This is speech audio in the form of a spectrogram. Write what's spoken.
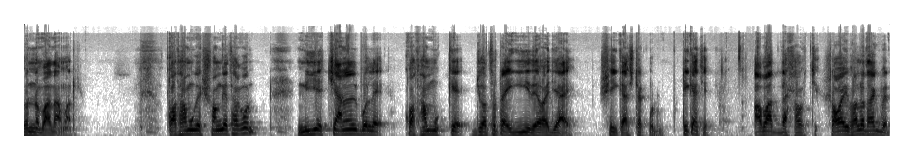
ধন্যবাদ আমার। কথামুখের সঙ্গে থাকুন, নিজের চ্যানেল বলে কথামুখকে যতটা এগিয়ে দেওয়া যায়, সেই কাজটা করুন। ঠিক আছে? আবার দেখা হচ্ছে। সবাই ভালো থাকবেন।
